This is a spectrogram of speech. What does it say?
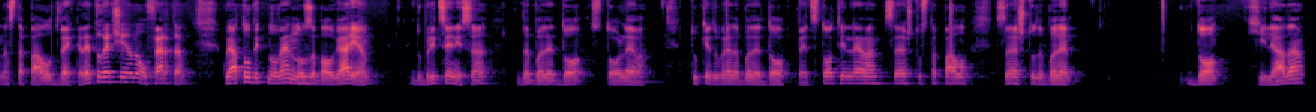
на стъпало 2, където вече имаме оферта, която обикновено за България добри цени са да бъде до 100 лева. Тук е добре да бъде до 500 лева, следващото стъпало, следващото да бъде до 1000,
